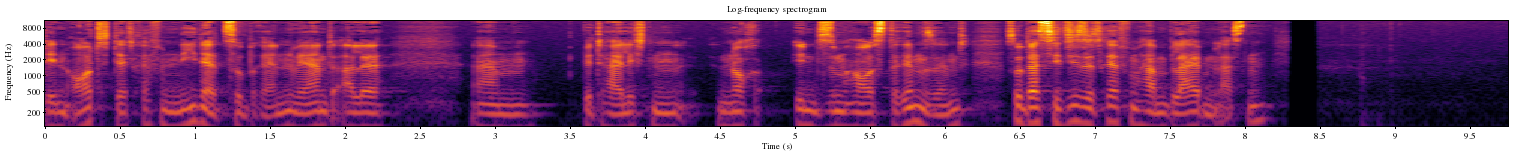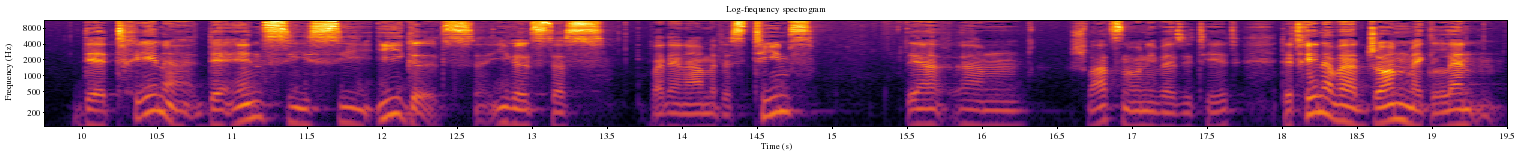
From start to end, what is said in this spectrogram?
den Ort der Treffen niederzubrennen, während alle ähm, Beteiligten noch in diesem Haus drin sind, sodass sie diese Treffen haben bleiben lassen. Der Trainer der NCC Eagles, Eagles, das war der Name des Teams der ähm, Schwarzen Universität, der Trainer war John McLendon.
